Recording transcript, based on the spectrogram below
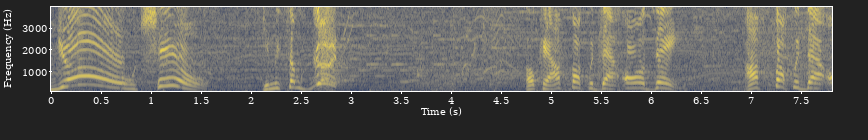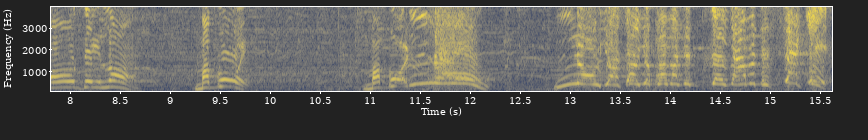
Yo, chill. Give me some good. Okay, I'll fuck with that all day. I'll fuck with that all day long. My boy. My boy. No! No, y'all saw your boy was in I was in second.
